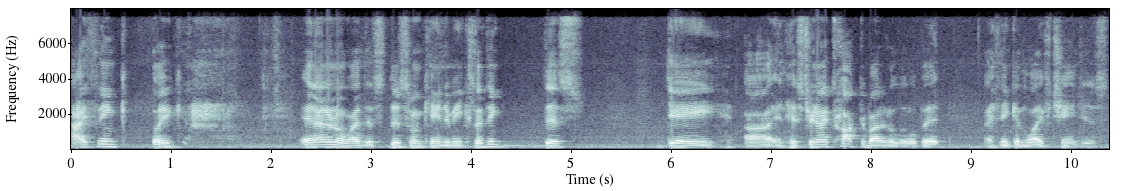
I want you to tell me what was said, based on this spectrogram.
I think like, and I don't know why this this one came to me because I think this day uh, in history, and I talked about it a little bit, I think, in Life Changes.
